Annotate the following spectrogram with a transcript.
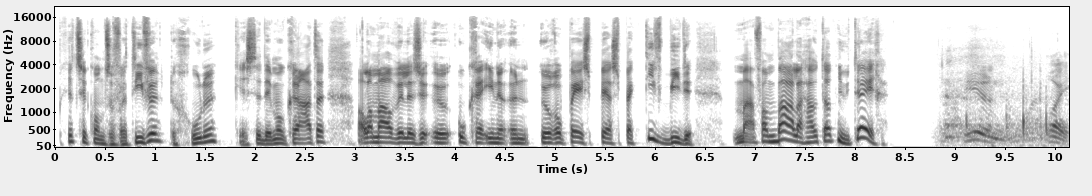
Britse conservatieven, de Groenen, Christen-Democraten... allemaal willen ze Oekraïne een Europees perspectief bieden. Maar Van Balen houdt dat nu tegen. Hoi.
